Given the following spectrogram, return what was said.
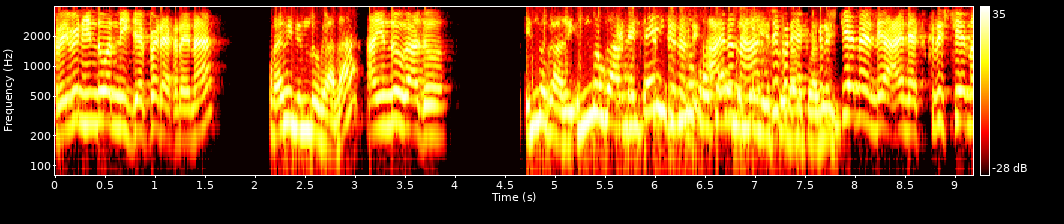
ప్రవీణ్ హిందూ అని నీకు చెప్పాడు ఎక్కడైనా? ప్రవీణ్ హిందూ కాదా? ఆ హిందూ కాదు. హిందూ కాదు. హిందూ కాదంటే ప్రవీణ్? క్రిస్టియన్ అండి. ఆయన ఎక్స్ క్రిస్టియన్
